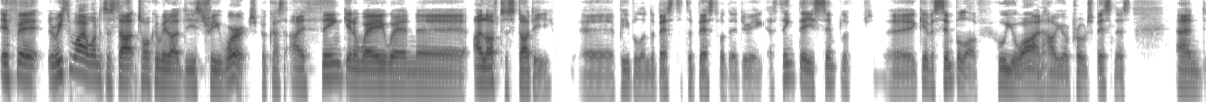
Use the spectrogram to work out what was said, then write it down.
if it, the reason why I wanted to start talking about these three words because I think in a way when uh, I love to study uh, people and the best of the best what they're doing, I think they simple uh, give a symbol of who you are and how you approach business. And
